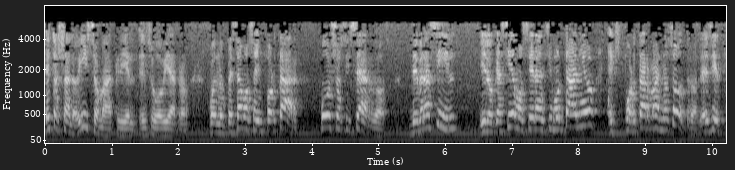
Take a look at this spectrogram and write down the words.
esto ya lo hizo Macri en, su gobierno. Cuando empezamos a importar pollos y cerdos de Brasil, y lo que hacíamos era en simultáneo exportar más nosotros, es decir,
